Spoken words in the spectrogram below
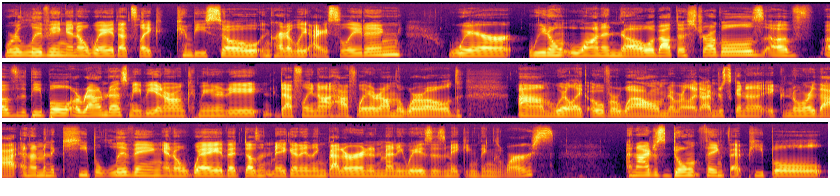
we're living in a way that's like can be so incredibly isolating where we don't want to know about the struggles of of the people around us maybe in our own community definitely not halfway around the world. Um, we're like overwhelmed and we're like i'm just gonna ignore that and i'm gonna keep living in a way that doesn't make anything better and in many ways is making things worse. And i just don't think that people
